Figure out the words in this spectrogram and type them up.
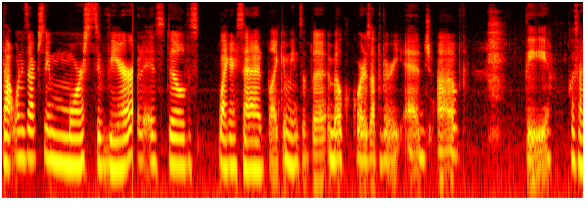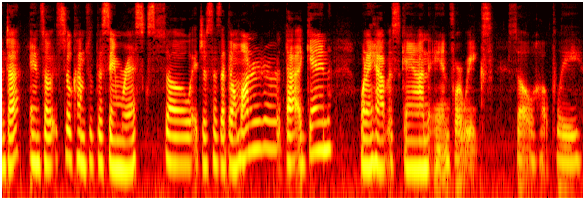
That one is actually more severe, but it is still, this, like I said, like it means that the umbilical cord is at the very edge of the placenta. And so it still comes with the same risks. So it just says that they'll monitor that again when I have a scan in four weeks. So hopefully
